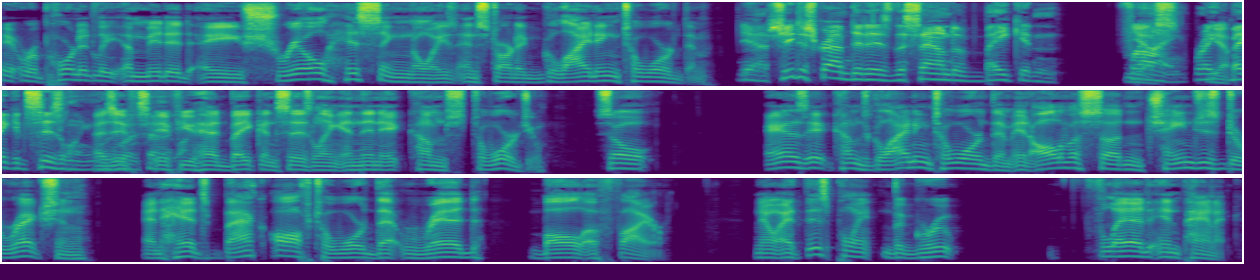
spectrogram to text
it reportedly emitted a shrill hissing noise and started gliding toward them Yeah, she described it as the sound of bacon frying, Yes. ba- Yep. bacon sizzling. as is what it if if you had bacon sizzling and then it comes toward you. So as it comes gliding toward them, it all of a sudden changes direction and heads back off toward that red ball of fire. Now at this point the group fled in panic.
